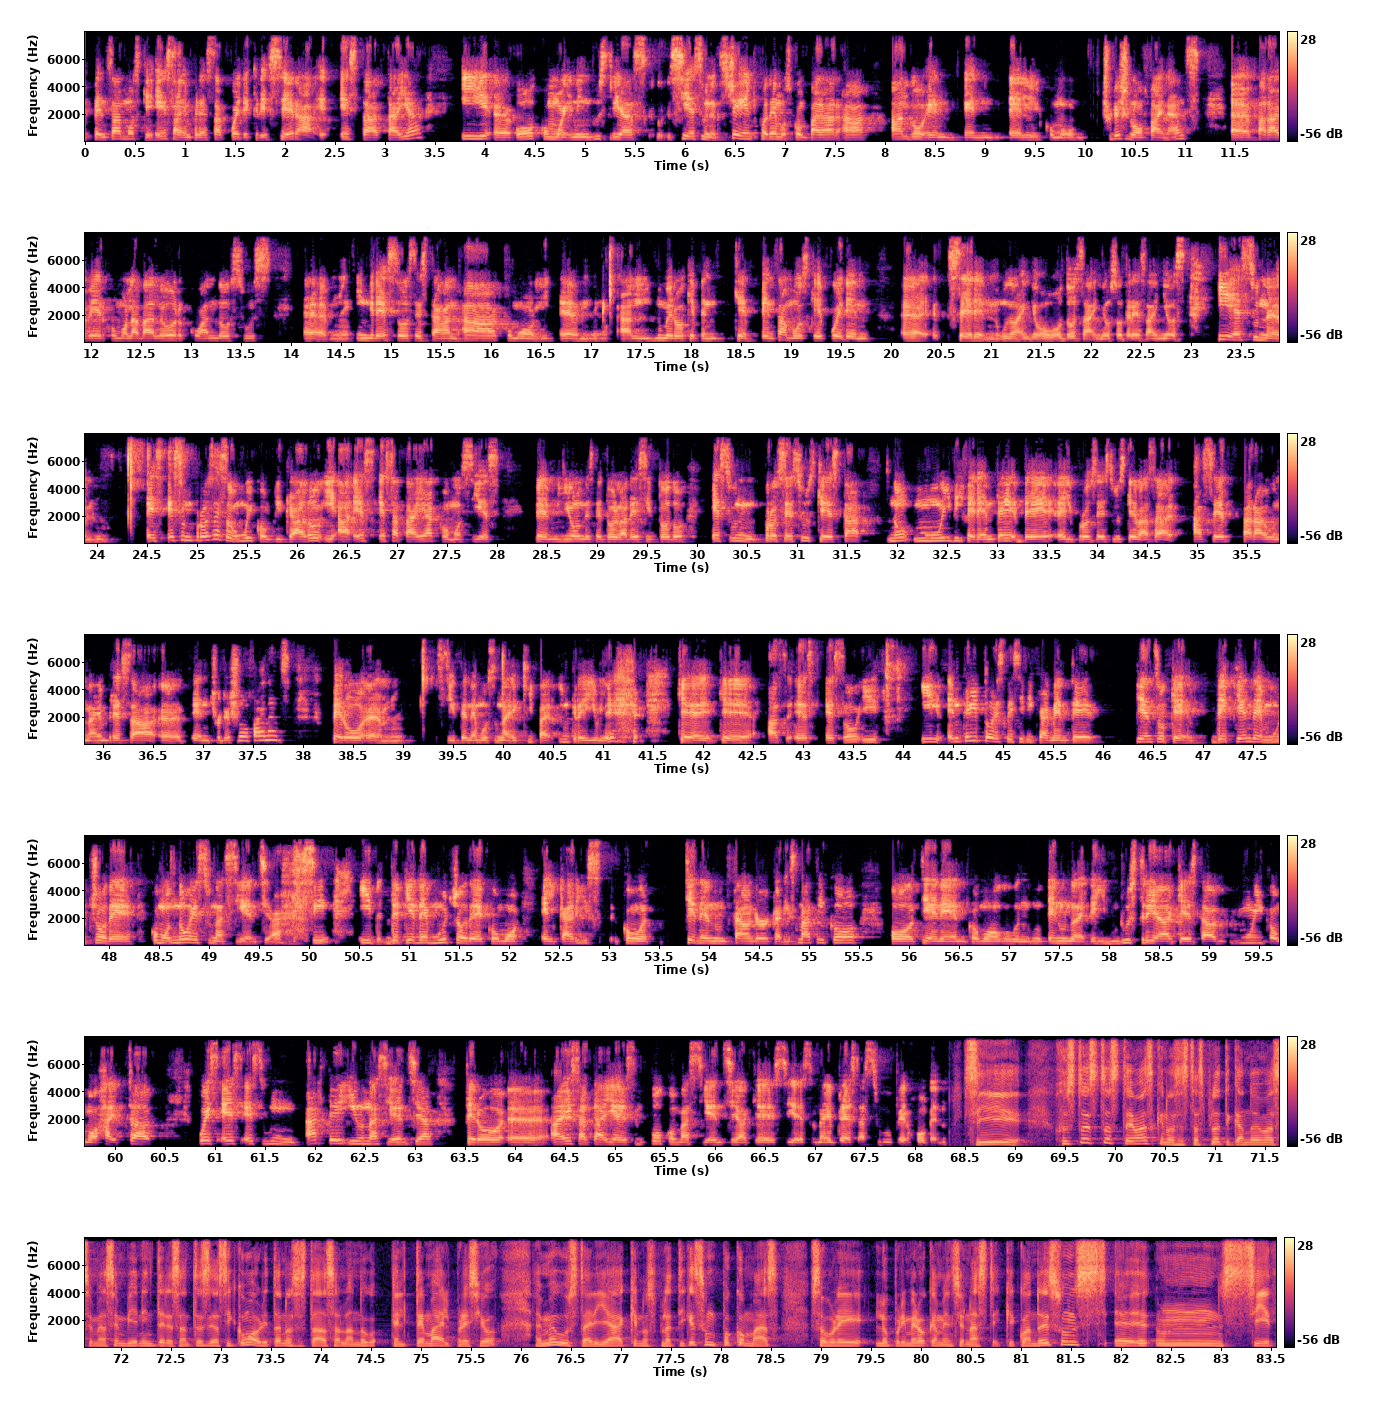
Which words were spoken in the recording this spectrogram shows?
pensamos que esa empresa puede crecer a esta talla y eh, o como en industrias, si es un exchange, podemos comparar a algo en, en el como traditional finance eh, para ver como la valor cuando sus em, ingresos están a como em, al número que, que, pensamos que pueden eh, ser en un año o dos años o tres años. Y es un, em, es, es un proceso muy complicado y a es, esa talla como si es de millones de dólares y todo, es un proceso que está no muy diferente del proceso que vas a hacer para una empresa eh, en traditional finance, pero um, sí tenemos una equipa increíble que, que hace eso y, y en cripto específicamente pienso que depende mucho de cómo no es una ciencia, ¿sí? Y depende mucho de cómo el cariz, como tienen un founder carismático o tienen como en una industria que está muy como hyped up, pues es, es un arte y una ciencia, pero eh, a esa talla es un poco más ciencia que si es una empresa súper joven. Sí, justo estos temas que nos estás platicando, Emma, se me hacen bien interesantes y así como ahorita nos estabas hablando del tema del precio, a mí me gustaría que nos platiques un poco más sobre lo primero que mencionaste, que cuando es un, eh, un seed,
